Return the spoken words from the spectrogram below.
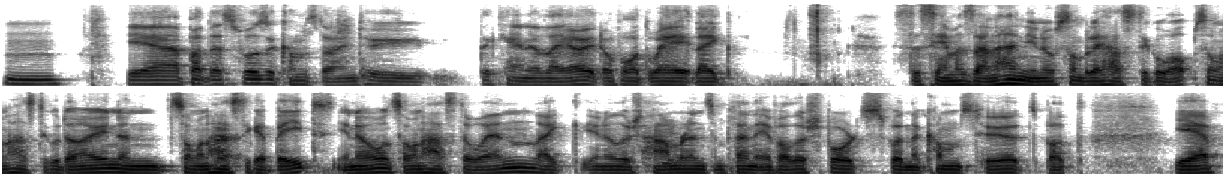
Hmm. Yeah, but I suppose it comes down to the kind of layout of what way, like it's the same as anything, you know, somebody has to go up, someone has to go down, and someone has to get beat, you know, and someone has to win. Like, you know, there's hammerings and plenty of other sports when it comes to it, but yeah,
